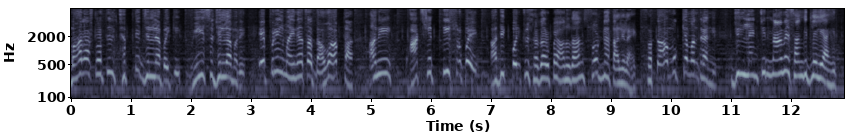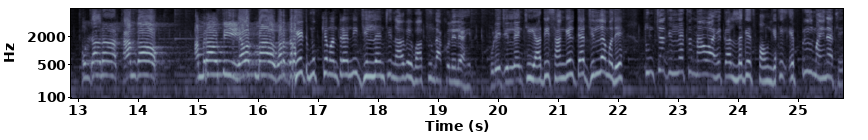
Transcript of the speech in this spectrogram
महाराष्ट्रातील छत्तीस जिल्ह्यापैकी वीस जिल्ह्यामध्ये एप्रिल महिन्याचा दहावा हप्ता आणि आठशे तीस रुपये अधिक पंचवीस हजार रुपये अनुदान सोडण्यात आलेलं आहे. स्वतः मुख्यमंत्र्यांनी जिल्ह्यांची नावे सांगितलेली आहेत. बुलढाणा खामगाव अमरावती यवतमाळ वर्धा थेट मुख्यमंत्र्यांनी जिल्ह्यांची नावे वाचून दाखवलेले आहेत. पुढे जिल्ह्यांची यादी सांगेल. त्या जिल्ह्यामध्ये तुमच्या जिल्ह्याचं नाव आहे का लगेच पाहून घ्या. एप्रिल महिन्याचे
